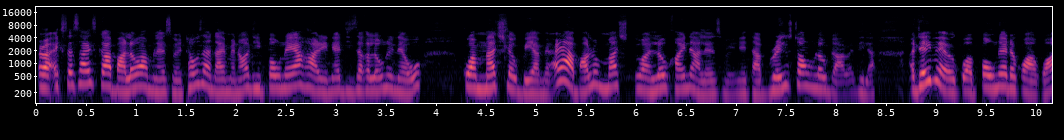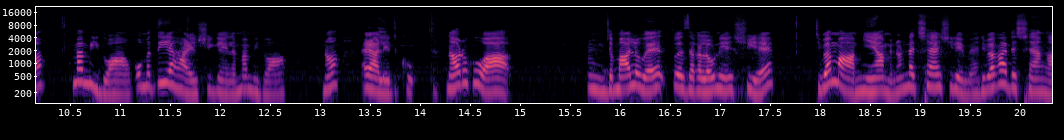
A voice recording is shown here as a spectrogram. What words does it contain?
အဲ့တော့ exercise ကဘာလုပ်ရမလဲဆိုရင်ထုံးစံတိုင်းပဲเนาะဒီပုံထဲကဟာတွေနဲ့ဒီစကားလုံးတွေနဲ့ကိုကိုက match လုပ်ပေးရမယ်အဲ့ဒါဘာလို့ match သူကလောက်ခိုင်းတာလဲဆိုရင်လေဒါ brainstorm လုပ်တာပဲဒီလားအတိတ်ပဲကိုကပုံနဲ့တကွာကွာမှတ်မိသွားအောင်ကိုမသိရဟာတွေရှိခဲ့ရင်လည်းမှတ်မိသွားအောင်เนาะအဲ့ဒါလေးတစ်ခုနောက်တစ်ခုက อืมဒီမှာလိုပဲသူ့ရဲ့စကားလုံးတွေရှိတယ်ဒီဘက်မှာမြင်ရမယ်เนาะနှစ်ချမ်းရှိလိမ့်မယ်ဒီဘက်ကတစ်ချမ်းက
